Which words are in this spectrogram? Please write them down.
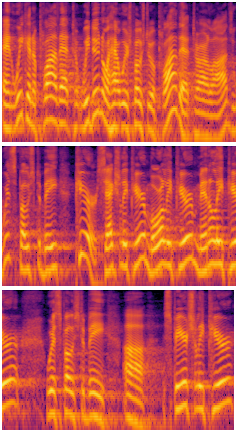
And we can apply that to, we do know how we're supposed to apply that to our lives. We're supposed to be pure, sexually pure, morally pure, mentally pure. We're supposed to be uh, spiritually pure,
